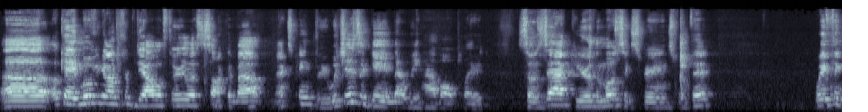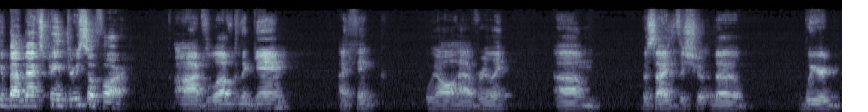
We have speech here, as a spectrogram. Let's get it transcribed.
Uh, okay, moving on from Diablo 3, let's talk about Max Payne 3, which is a game that we have all played. So, Zac, you're the most experienced with it. What do you think about Max Payne 3 so far? I've loved the game. I think we all have really. Um, besides the sh- the weird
